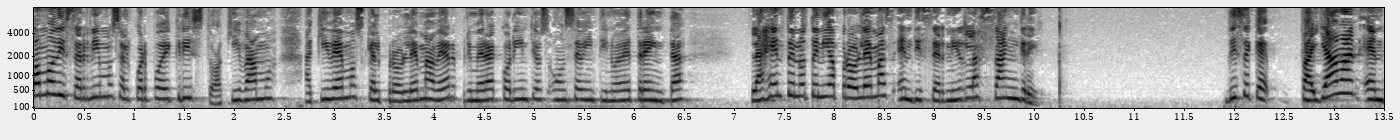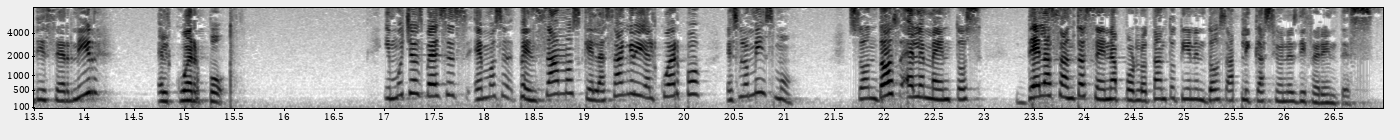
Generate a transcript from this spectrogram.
¿Cómo discernimos el cuerpo de Cristo? Aquí vamos, aquí vemos que el problema, a ver, 1 Corintios 11, 29, 30, la gente no tenía problemas en discernir la sangre. Dice que fallaban en discernir el cuerpo. Y muchas veces hemos, pensamos que la sangre y el cuerpo es lo mismo. Son dos elementos de la Santa Cena, por lo tanto tienen dos aplicaciones diferentes.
